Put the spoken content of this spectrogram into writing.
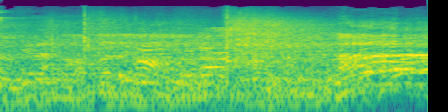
来来来来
